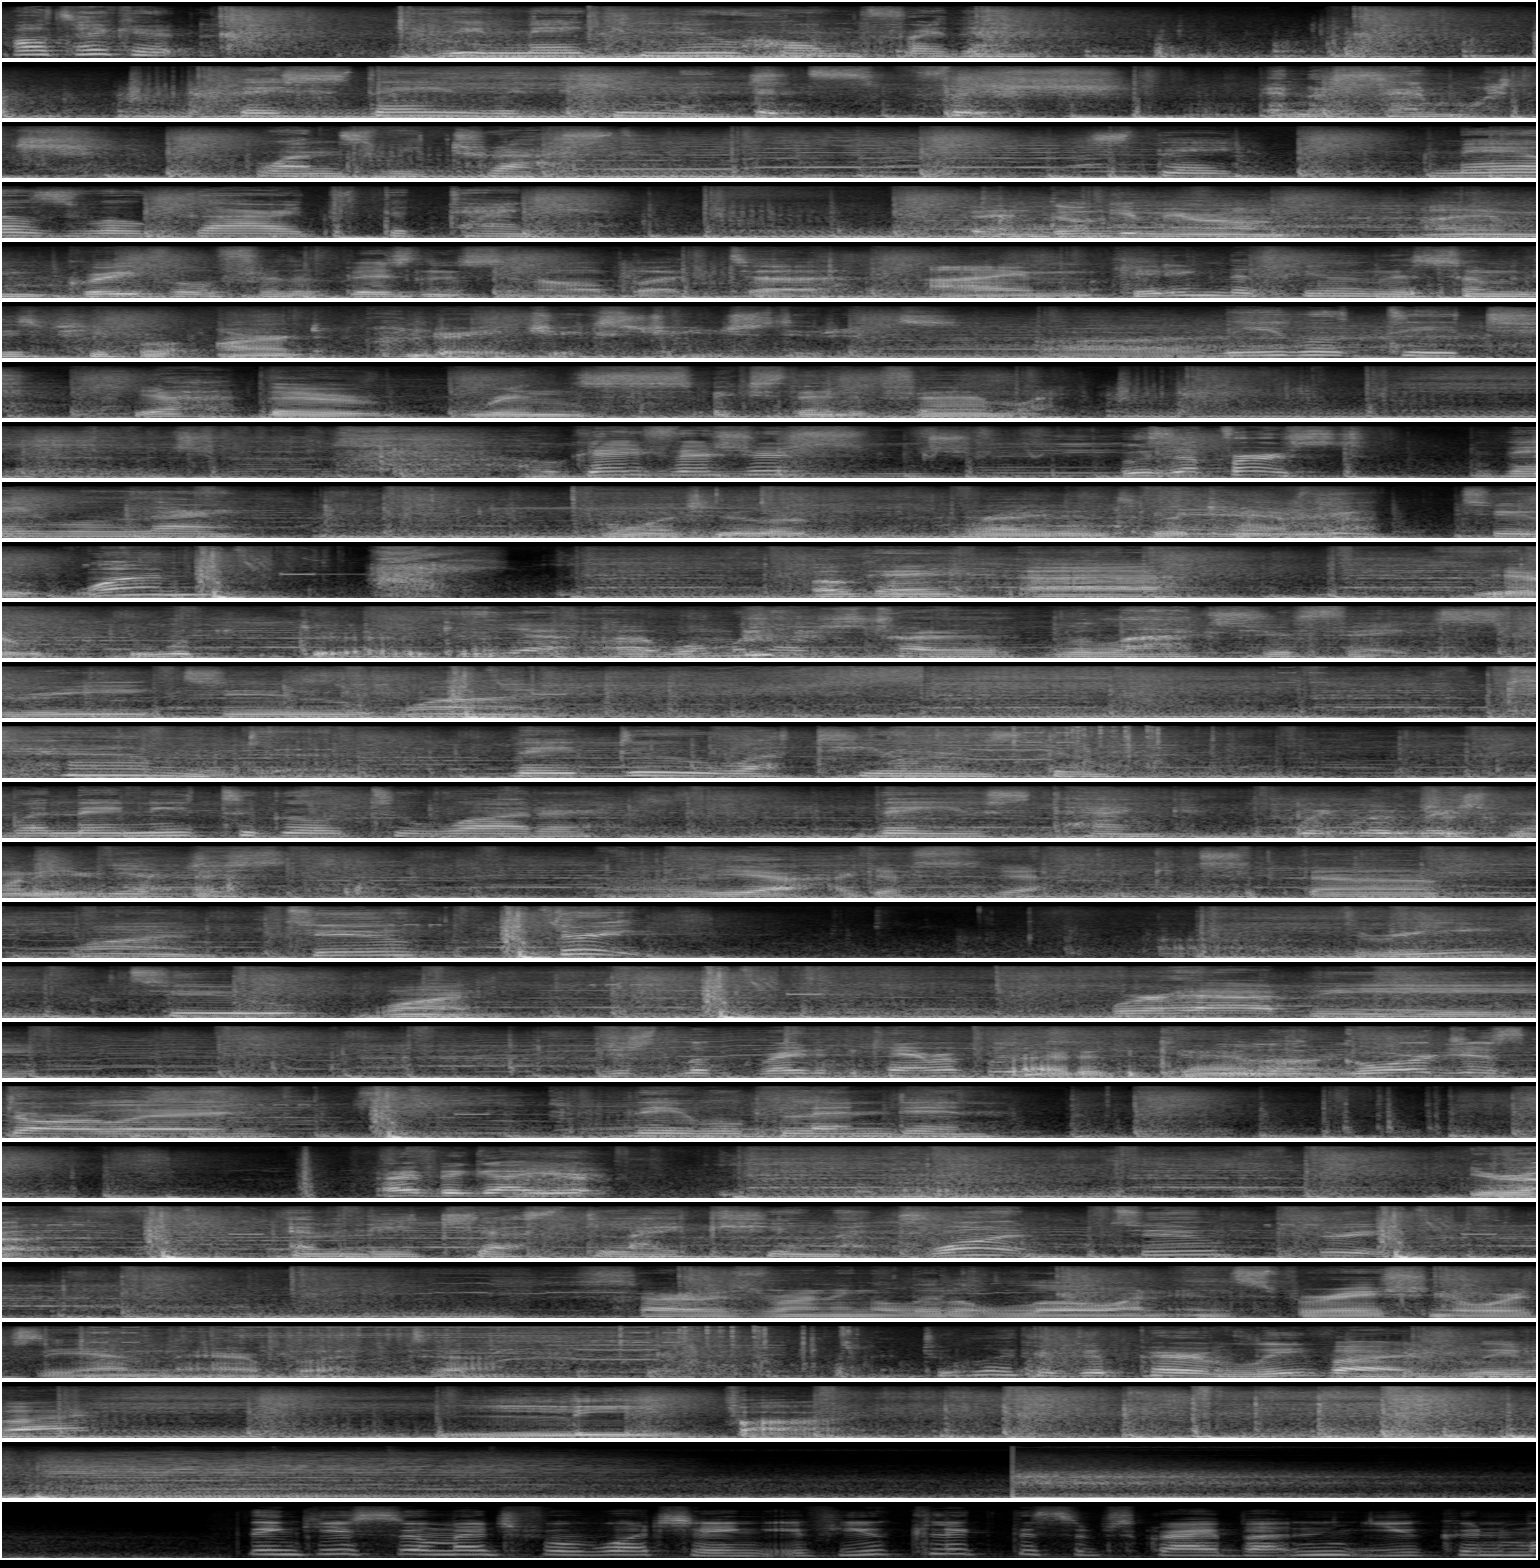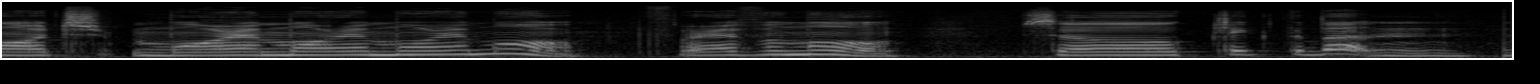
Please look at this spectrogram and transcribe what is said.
I'll take it. We make new home for them. They stay with humans. It's fish in a sandwich. Ones we trust. Stay. Males will guard the tank. Ben, don't get me wrong. I am grateful for the business and all, but uh, I'm getting the feeling that some of these people aren't underage exchange students. We will teach. Yeah, they're Ryn's extended family. Okay, Fishers. Who's up first? They will learn. I want you to look right into the camera. Two, one. Okay, uh, Yeah, would, would you do that again? yeah, uh, one more time. Just try to relax your face. Three, two, one. Camden. They do what humans do. When they need to go to water, they use tank. Wait, wait, wait. Just one of you. Yeah, just Uh, yeah, I guess, yeah, you can sit down. one, two, three. Three, two, one. We're happy. Just look right at the camera, please. Right at the You camera. look gorgeous, darling. They will blend in. All right, big guy, you're You're up. and be just like humans. One, two, three. Sorry, I was running a little low on inspiration towards the end there, but uh, I do like a good pair of Levi's, Levi. Levi. Thank you so much for watching. If you click the subscribe button, you can watch more and more and more and more, forevermore. So click the button.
